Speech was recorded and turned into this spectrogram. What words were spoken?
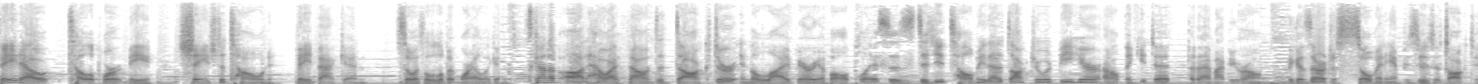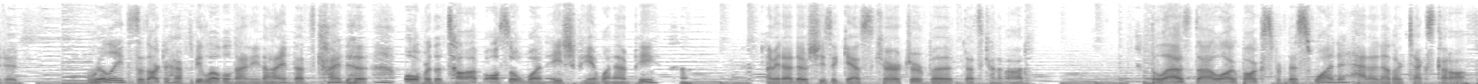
Fade out, teleport me, change the tone, fade back in so it's a little bit more elegant. It's kind of odd how I found a doctor in the library of all places. Did you tell me that a doctor would be here? I don't think you did, but I might be wrong. Because there are just so many NPCs to talk to, dude. Really? Does the doctor have to be level 99? That's kinda over the top. Also 1 HP and 1 MP? I mean, I know she's a guest character, but that's kind of odd. The last dialogue box from this one had another text cutoff.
